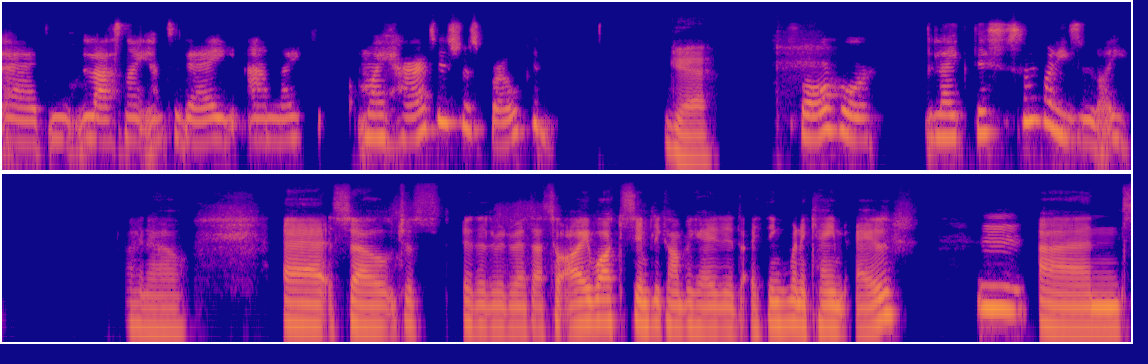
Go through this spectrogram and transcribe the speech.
uh last night and today and like my heart is just broken Yeah, for her. Like this is somebody's life. I know. Uh, so just a little bit about that. So I watched Simply Complicated, I think when it came out, Mm, and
